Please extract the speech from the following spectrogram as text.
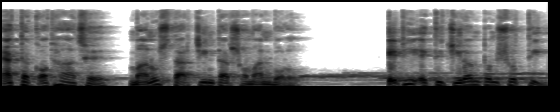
একটা কথা আছে, মানুষ তার চিন্তার সমান বড়। এটি একটি চিরন্তন সত্যি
